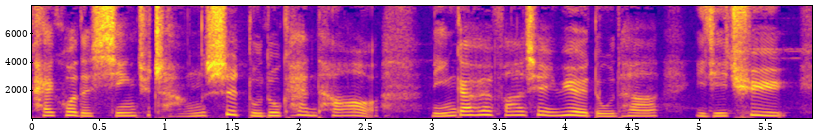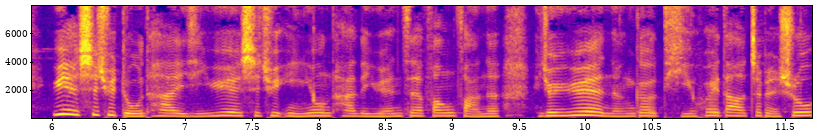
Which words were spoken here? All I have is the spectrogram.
开阔的心去尝试读读看它哦，你应该会发现，阅读它以及去越是去读它，以及越是去引用它的原则方法呢，你就越能够体会到这本书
